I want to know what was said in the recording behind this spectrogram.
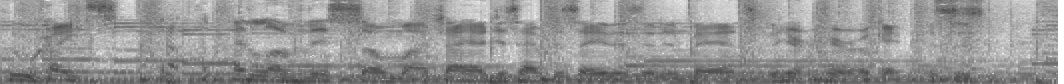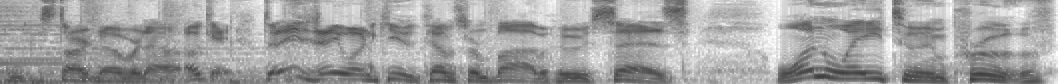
who writes, I love this so much. I just have to say this in advance. Here, here, okay. This is starting over now. Okay. Today's J1Q comes from Bob, who says, one way to improve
